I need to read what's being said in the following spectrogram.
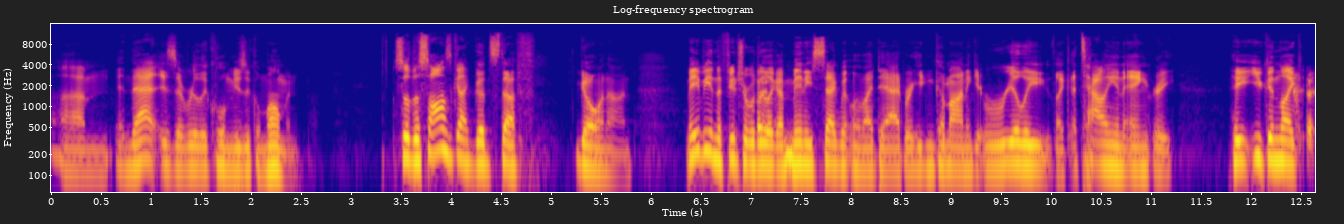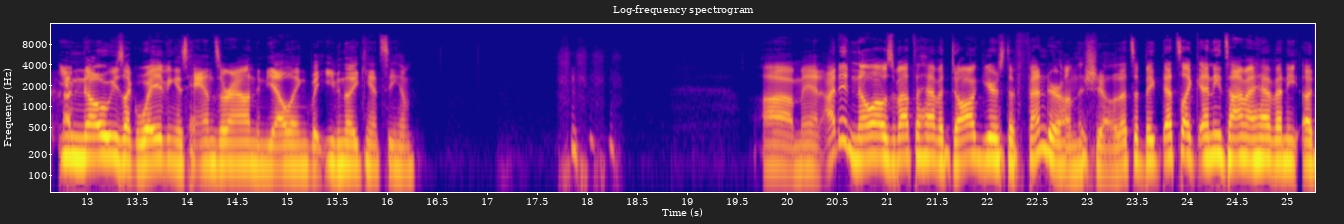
um, and that is a really cool musical moment. So the song's got good stuff going on. Maybe in the future we'll do like a mini segment with my dad where he can come on and get really like Italian angry. He, you can like, you know, he's like waving his hands around and yelling, but even though you can't see him. Ah man, I didn't know I was about to have a dog years defender on the show. That's a big. That's like anytime I have any a,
